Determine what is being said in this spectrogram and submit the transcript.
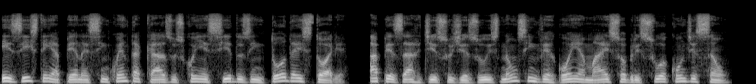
Existem apenas 50 casos conhecidos em toda a história. Apesar disso, Jesus não se envergonha mais sobre sua condição.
